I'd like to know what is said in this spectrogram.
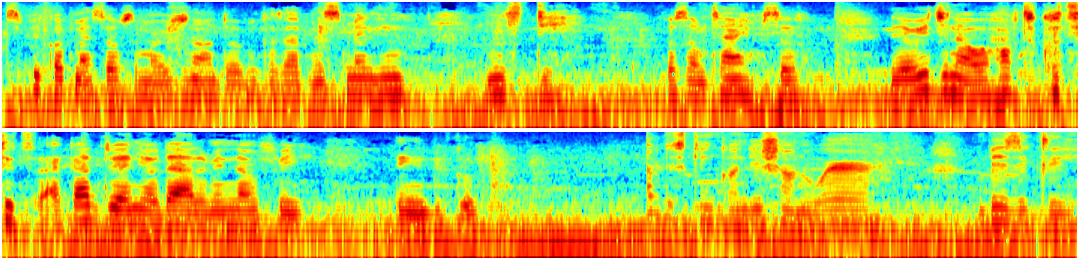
To pick up myself some original Dove because i've been smelling misty for some time. So the original will have to cut it. I can't do any of that aluminum free thing. Because i have the skin condition where basically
